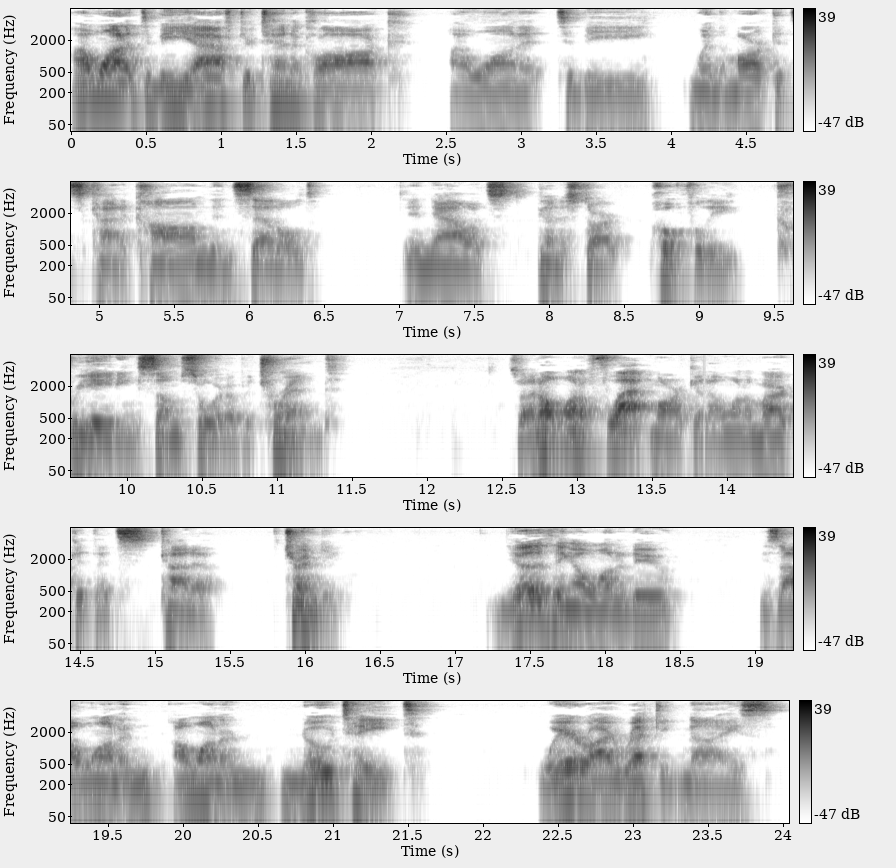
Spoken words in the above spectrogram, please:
I want it to be after 10 o'clock. I want it to be when the market's kind of calmed and settled. And now it's going to start hopefully creating some sort of a trend. So I don't want a flat market. I want a market that's kind of trending. The other thing I want to do is I want to I want to notate where I recognize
